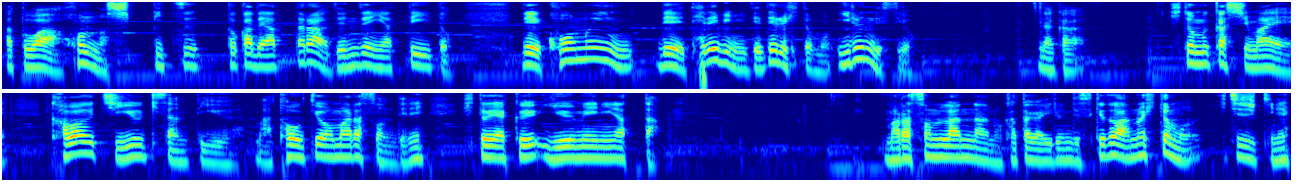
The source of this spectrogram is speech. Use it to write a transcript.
あとは本の執筆とかであったら全然やっていいと。で公務員でテレビに出てる人もいるんですよ。なんか一昔前川内優輝さんっていう、まあ、東京マラソンでね一役有名になったマラソンランナーの方がいるんですけどあの人も一時期ね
